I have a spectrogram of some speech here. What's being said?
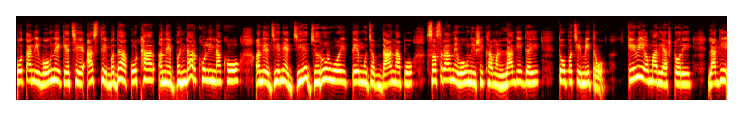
પોતાની વહુને કે છે, આજથી બધા કોઠાર અને ભંડાર ખોલી નાખો અને જેને જે જરૂર હોય તે મુજબ દાન આપો. સસરાને વહુની શિખામણ લાગી ગઈ. તો પછી મિત્રો, કેવી અમારી આ સ્ટોરી લાગી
